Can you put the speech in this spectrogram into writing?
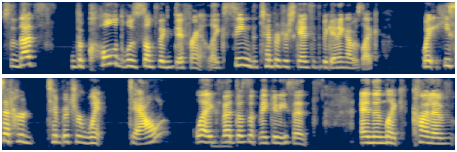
So that's the cold was something different. Like seeing the temperature scans at the beginning, I was like, wait, he said her temperature went down? Like mm-hmm. that doesn't make any sense. And then like kind of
